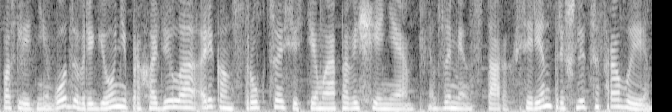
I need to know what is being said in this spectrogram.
последние годы в регионе проходила реконструкция системы оповещения. Взамен старых сирен пришли цифровые.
